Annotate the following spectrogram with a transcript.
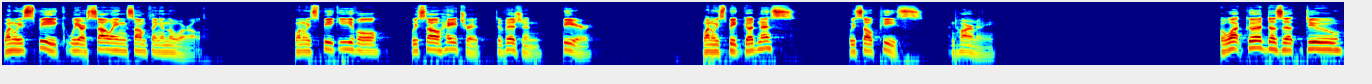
When we speak, we are sowing something in the world. When we speak evil, we sow hatred, division, fear. When we speak goodness, we sow peace and harmony. But what good does it do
